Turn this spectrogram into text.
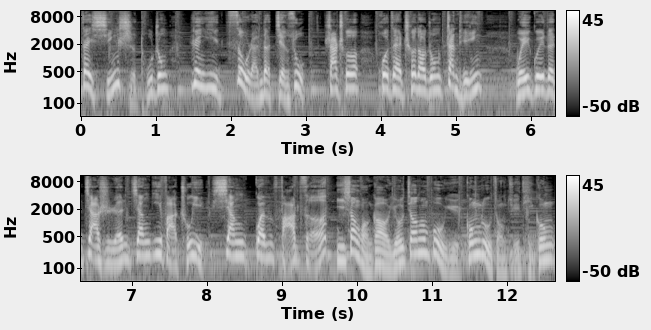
在行驶途中任意骤然的减速、刹车或在车道中暂停。违规的驾驶人将依法处以相关罚则。以上广告由交通部与公路总局提供。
